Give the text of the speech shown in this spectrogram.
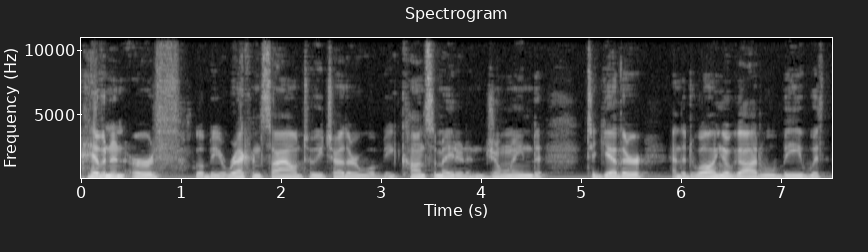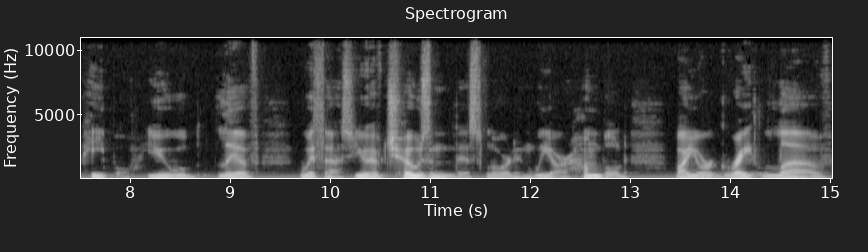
heaven and earth will be reconciled to each other, will be consummated and joined together, and the dwelling of God will be with people. You will live with us. You have chosen this, Lord, and we are humbled by your great love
